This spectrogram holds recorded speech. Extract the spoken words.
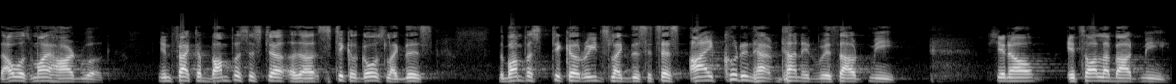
That was my hard work. In fact, a bumper sister, uh, sticker goes like this. The bumper sticker reads like this. It says, I couldn't have done it without me. You know, it's all about me.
